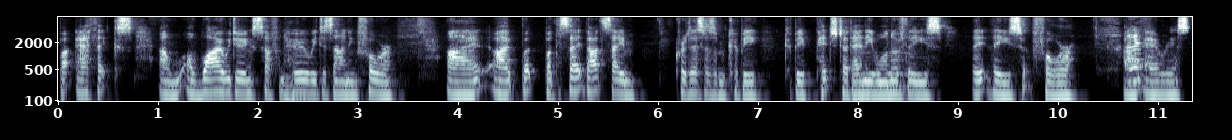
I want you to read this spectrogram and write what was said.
about ethics and, and why are we doing stuff and who are we designing for, uh, uh, but but the, that same criticism could be could be pitched at any one of mm. These these four uh, th- areas.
